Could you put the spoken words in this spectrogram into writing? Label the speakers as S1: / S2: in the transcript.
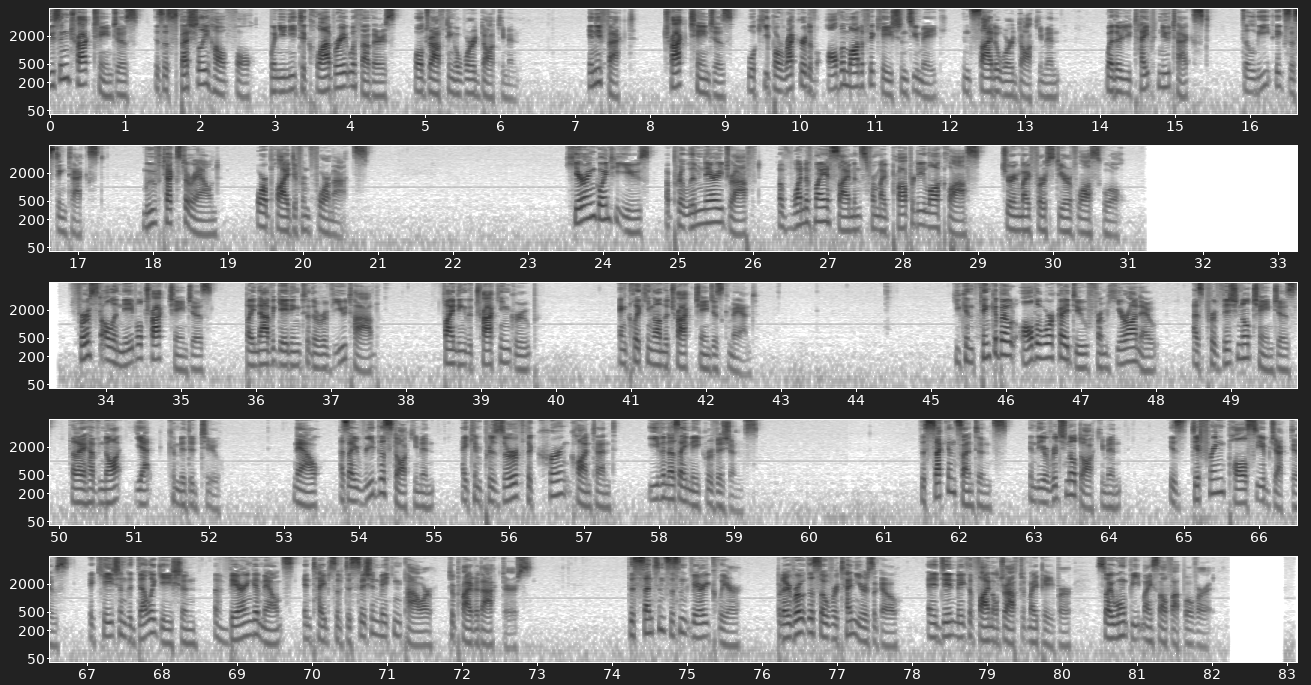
S1: Using track changes is especially helpful when you need to collaborate with others while drafting a Word document. In effect, track changes will keep a record of all the modifications you make inside a Word document, whether you type new text, delete existing text, move text around, or apply different formats. Here I'm going to use a preliminary draft of one of my assignments from my property law class during my first year of law school. First, I'll enable track changes by navigating to the Review tab, finding the tracking group, and clicking on the Track Changes command. You can think about all the work I do from here on out as provisional changes that I have not yet committed to. Now, as I read this document, I can preserve the current content even as I make revisions. The second sentence in the original document is differing policy objectives occasion the delegation of varying amounts and types of decision making power to private actors. This sentence isn't very clear, but I wrote this over 10 years ago and it didn't make the final draft of my paper, so I won't beat myself up over it.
